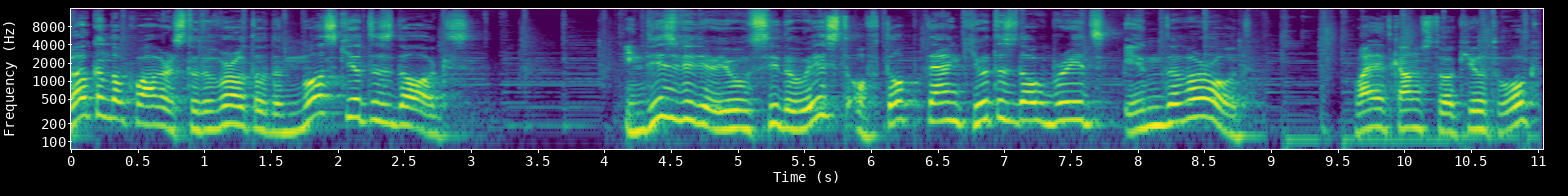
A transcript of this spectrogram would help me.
Welcome dog lovers to the world of the most cutest dogs! In this video you will see the list of top 10 cutest dog breeds in the world. When it comes to a cute look,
